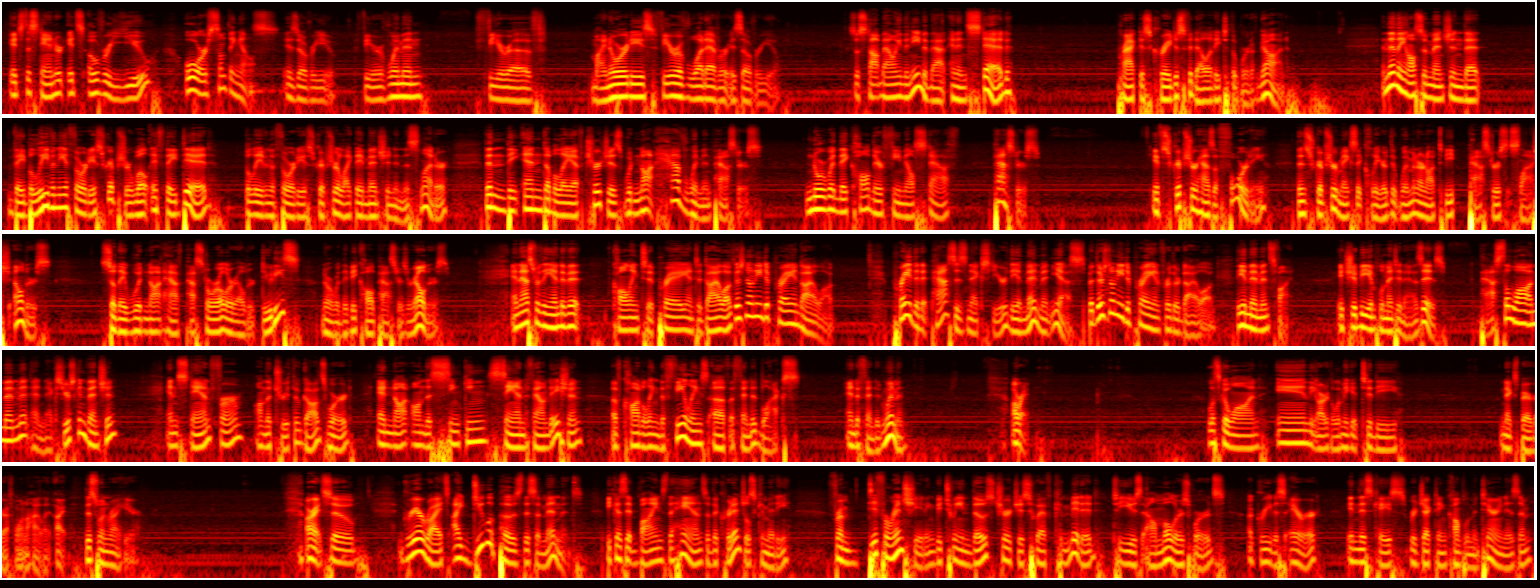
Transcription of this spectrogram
it's the standard, it's over you, or something else is over you. Fear of women, fear of minorities, fear of whatever is over you. So stop bowing the knee to that and instead practice courageous fidelity to the Word of God. And then they also mentioned that they believe in the authority of Scripture. Well, if they did believe in the authority of Scripture, like they mentioned in this letter, then the NAAF churches would not have women pastors, nor would they call their female staff pastors. If Scripture has authority, then Scripture makes it clear that women are not to be pastors slash elders. So they would not have pastoral or elder duties, nor would they be called pastors or elders. And as for the end of it, calling to pray and to dialogue, there's no need to pray and dialogue. Pray that it passes next year, the amendment, yes, but there's no need to pray and further dialogue. The amendment's fine. It should be implemented as is. Pass the law amendment at next year's convention and stand firm on the truth of God's word and not on the sinking sand foundation of coddling the feelings of offended blacks and offended women. All right. Let's go on in the article. Let me get to the next paragraph I want to highlight. All right, this one right here. All right, so Greear writes I do oppose this amendment because it binds the hands of the Credentials Committee from differentiating between those churches who have committed, to use Al Mohler's words, a grievous error, in this case, rejecting complementarianism,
